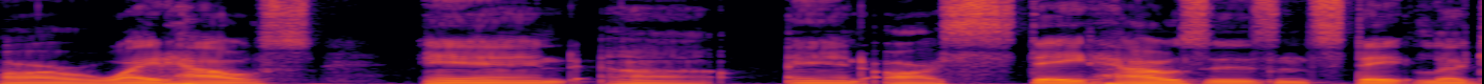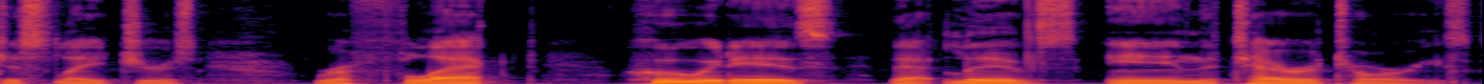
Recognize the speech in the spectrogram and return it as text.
our White House, and uh, and our state houses and state legislatures reflect who it is that lives in the territories.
